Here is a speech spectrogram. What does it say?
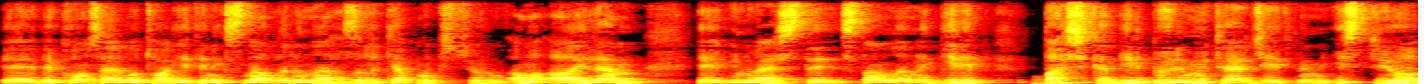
e, ve konservatuvar yetenek sınavlarına hazırlık yapmak istiyorum. Ama ailem e, üniversite sınavlarına girip başka bir bölümü tercih etmemi istiyor.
